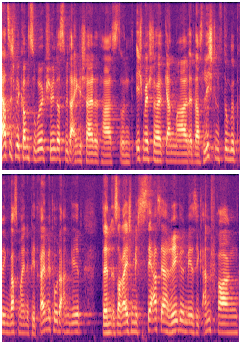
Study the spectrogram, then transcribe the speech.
Herzlich willkommen zurück, schön, dass du wieder eingeschaltet hast. Und ich möchte heute gern mal etwas Licht ins Dunkel bringen, was meine P3-Methode angeht, denn es erreichen mich sehr, sehr regelmäßig Anfragen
